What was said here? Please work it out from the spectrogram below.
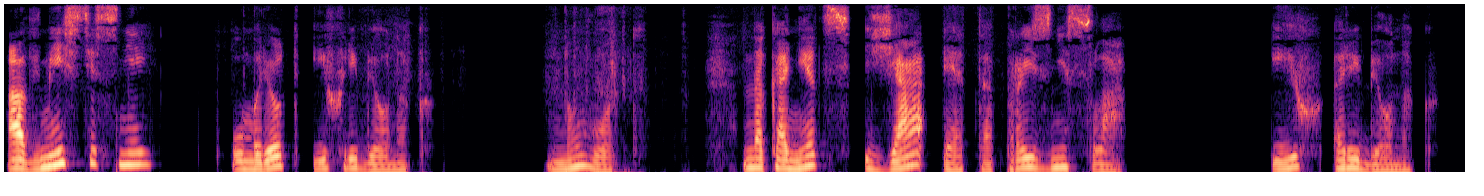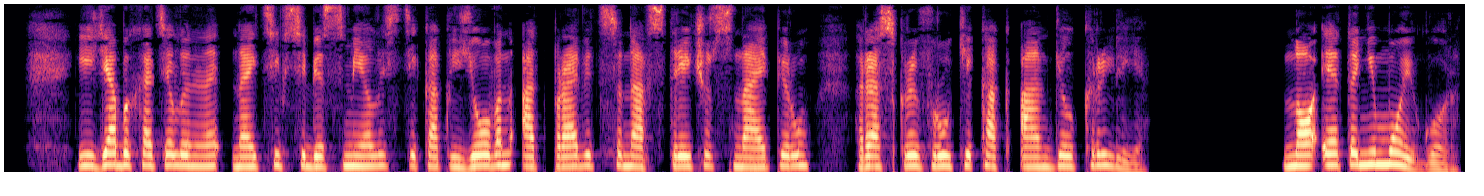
а вместе с ней умрет их ребенок. Ну вот, наконец я это произнесла. Их ребенок. И я бы хотела найти в себе смелости, как Йован отправиться навстречу снайперу, раскрыв руки, как ангел крылья. Но это не мой город,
